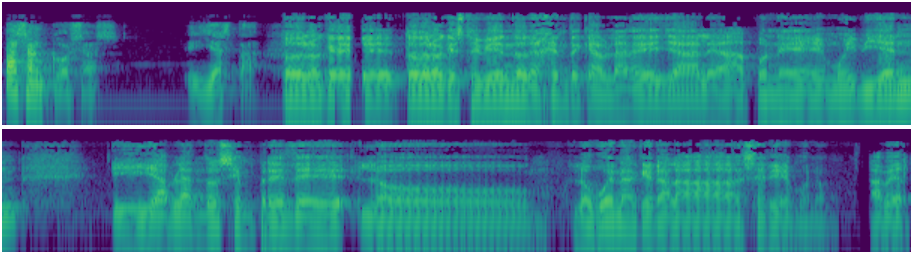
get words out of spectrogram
Pasan cosas. Y ya está. Todo lo que todo lo que estoy viendo de gente que habla de ella le la pone muy bien y hablando siempre de lo lo buena que era la serie. Bueno, a ver.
